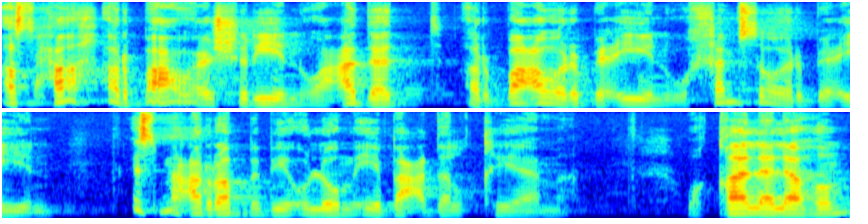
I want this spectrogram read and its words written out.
أصحاح 24 وعدد 44 و45 اسمع الرب بيقول لهم إيه بعد القيامة. وقال لهم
